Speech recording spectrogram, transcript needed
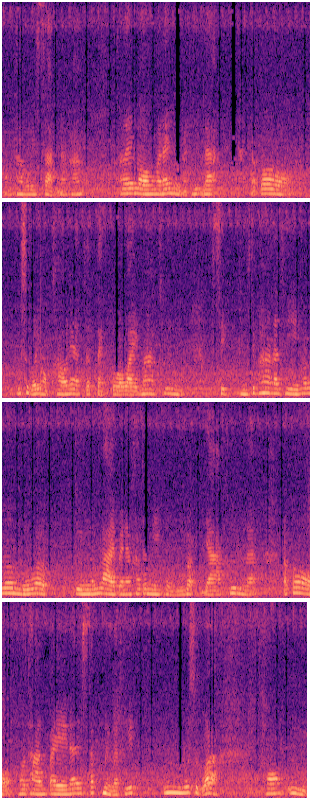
ของทางบริษัทนะคะได้ลองมาได้หนึ่งอาทิตย์แล้ว แล้วก็ รู้สึกว่าของเขาเนี่ยจะแตกตัวไวมากขึ้น 10ถึง15 นาทีก็เริ่มรู้ว่าแบบกลืนน้ำลายไปนะคะจะมีผงแบบยาขึ้นแล้ว แล้วก็พอทานไปได้สักหนึ่งอาทิตย์รู้สึกว่าท้องอืด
